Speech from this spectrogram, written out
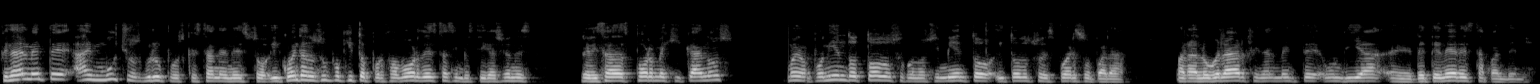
Finalmente, hay muchos grupos que están en esto. Y cuéntanos un poquito, por favor, de estas investigaciones realizadas por mexicanos, bueno, poniendo todo su conocimiento y todo su esfuerzo para, para lograr finalmente un día eh, detener esta pandemia.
